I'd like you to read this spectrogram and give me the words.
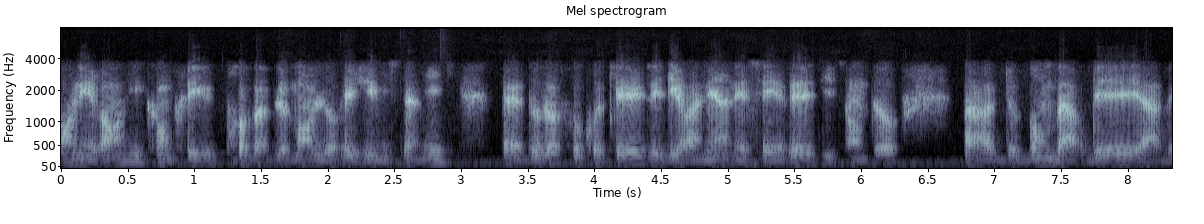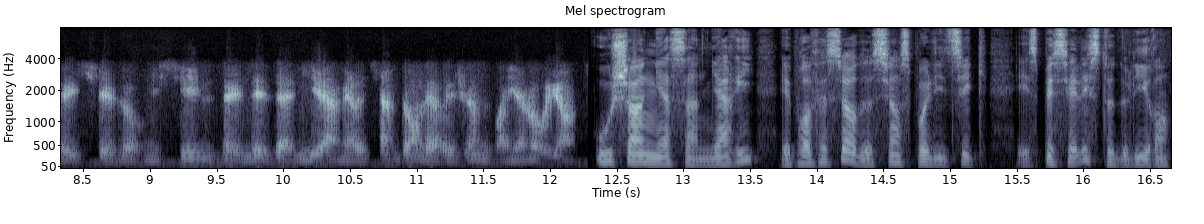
en Iran, y compris probablement le régime islamique. de l'autre côté, les Iraniens essaieraient, disons, de de bombarder avec leurs missiles les alliés américains dans les régions du Moyen-Orient. Ouchang Yassan Yari est professeur de sciences politiques et spécialiste de l'Iran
